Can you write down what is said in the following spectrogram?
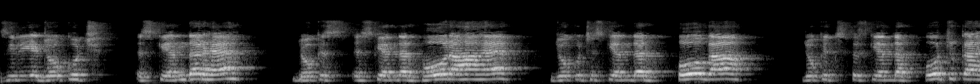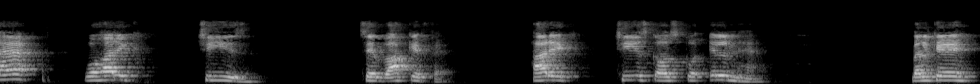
इसीलिए जो कुछ इसके अंदर है, जो किस इसके अंदर हो रहा है, जो कुछ इसके अंदर होगा, जो कुछ इसके अंदर हो चुका है, वो हर एक चीज़ से वाकिफ है। हर एक चीज़ का उसको इल्म है, बल्कि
